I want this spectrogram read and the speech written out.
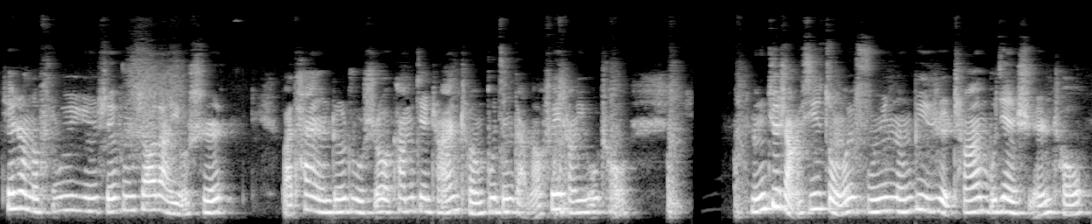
天上的浮云随风飘荡，有时把太阳遮住，使我看不见长安城，不禁感到非常忧愁。名句赏析：总为浮云能蔽日，长安不见使人愁。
